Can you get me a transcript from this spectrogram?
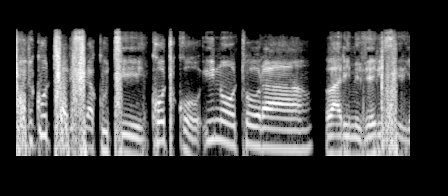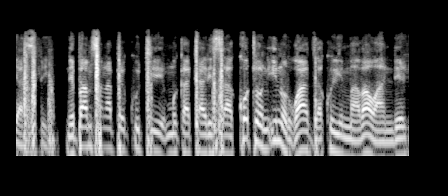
tiri kutarisira kuti cotco inotora varimi very seriously. Nepamusana pekuti mukatarisa cotton inorwadza kurima vahwande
